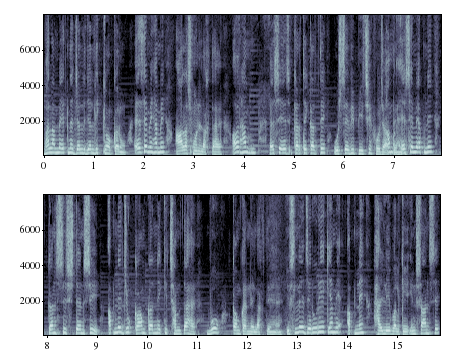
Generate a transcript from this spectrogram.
भला मैं इतना जल्दी जल्दी क्यों करूँ? ऐसे में हमें आलस होने लगता है और हम ऐसे करते करते उससे भी पीछे हो जाते हैं। ऐसे में अपने कंसिस्टेंसी अपने जो काम करने की क्षमता है वो कम करने लगते हैं। इसलिए ज़रूरी है कि हमें अपने हाई लेवल के इंसान से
